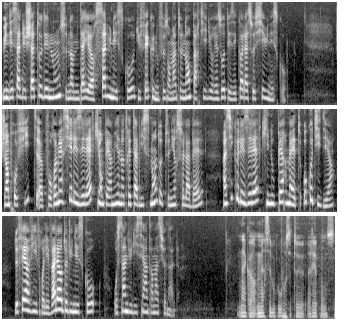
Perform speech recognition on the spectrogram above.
Une des salles du château d'Edmond se nomme d'ailleurs salle UNESCO du fait que nous faisons maintenant partie du réseau des écoles associées UNESCO. J'en profite pour remercier les élèves qui ont permis à notre établissement d'obtenir ce label, ainsi que les élèves qui nous permettent au quotidien de faire vivre les valeurs de l'UNESCO au sein du lycée international. D'accord, merci beaucoup pour cette réponse.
